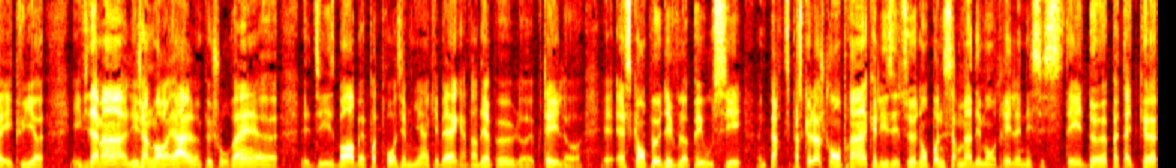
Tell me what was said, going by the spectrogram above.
Et puis, euh, évidemment, les gens de Montréal, un peu chauvins, euh, ils disent, bah, ben, pas de troisième lien à Québec. Attendez un peu, là. Écoutez, là, est-ce qu'on peut développer aussi une partie? Parce que là, je comprends que les études n'ont pas nécessairement démontré la nécessité de, peut-être que,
